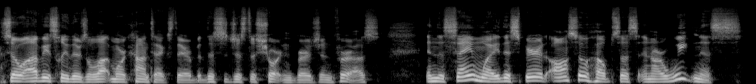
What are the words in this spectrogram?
so obviously there's a lot more context there, but this is just a shortened version for us. In the same way, the Spirit also helps us in our weakness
